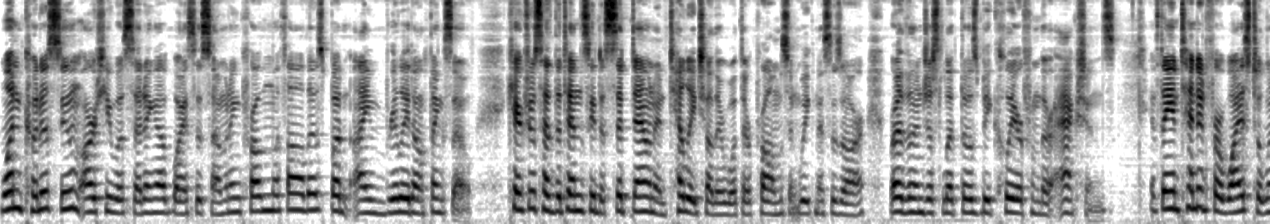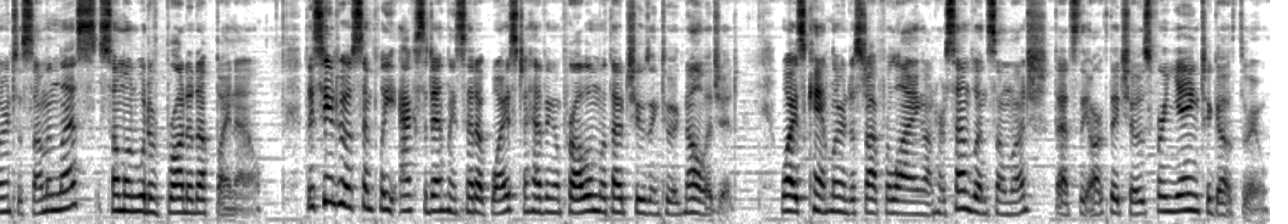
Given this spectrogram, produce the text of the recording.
One could assume Archie was setting up Weiss's summoning problem with all this, but I really don't think so. Characters have the tendency to sit down and tell each other what their problems and weaknesses are, rather than just let those be clear from their actions. If they intended for Weiss to learn to summon less, someone would have brought it up by now. They seem to have simply accidentally set up Weiss to having a problem without choosing to acknowledge it. Weiss can't learn to stop relying on her semblance so much, that's the arc they chose for Yang to go through.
